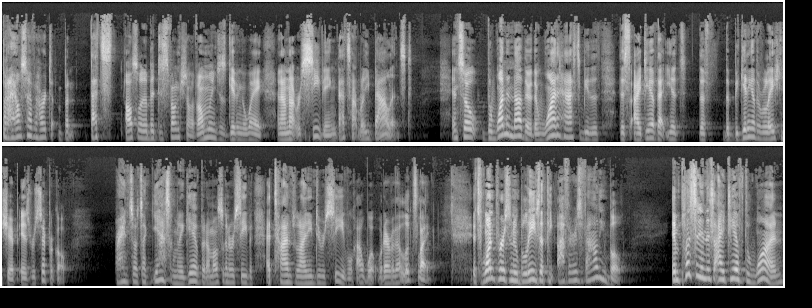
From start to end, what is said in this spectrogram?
But I also have a hard time. But that's also a little bit dysfunctional. If I'm only just giving away and I'm not receiving, that's not really balanced. And so the one another, the one has to be the, this idea of that the, the beginning of the relationship is reciprocal. Right? And so it's like, yes, I'm going to give, but I'm also going to receive at times when I need to receive, how, whatever that looks like. It's one person who believes that the other is valuable. Implicit in this idea of the one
